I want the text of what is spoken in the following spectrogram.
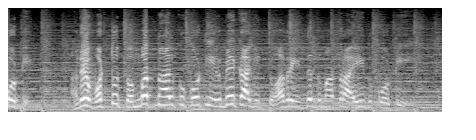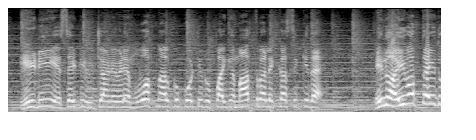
ಕೋಟಿ. ಅಂದ್ರೆ ಒಟ್ಟು ತೊಂಬತ್ನಾಲ್ಕು ಕೋಟಿ ಇರಬೇಕಾಗಿತ್ತು, ಆದ್ರೆ ಇದ್ದದ್ದು ಮಾತ್ರ ಐದು ಕೋಟಿ. ಇಡಿ ಎಸ್ಐಟಿ ವಿಚಾರಣೆ ವೇಳೆ ಮೂವತ್ನಾಲ್ಕು ಕೋಟಿ ರೂಪಾಯಿಗೆ ಮಾತ್ರ ಲೆಕ್ಕ ಸಿಕ್ಕಿದೆ. ಇನ್ನು ಐವತ್ತೈದು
